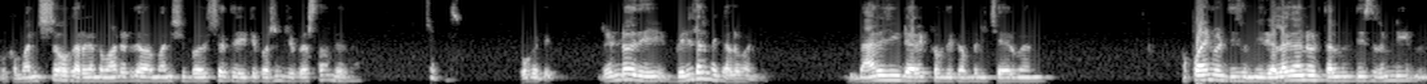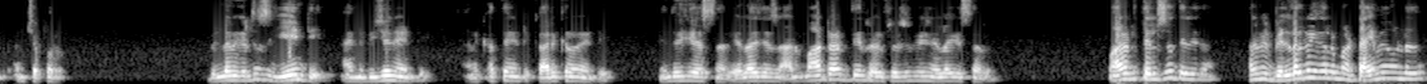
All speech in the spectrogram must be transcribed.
ఒక మనిషితో ఒక అరగంట మాట్లాడితే ఆ మనిషి భవిష్యత్తు ఎయిటీ పర్సెంట్ చెప్పేస్తాం లేదా? ఒకటి. రెండోది బిల్డర్ని కలవండి. Managing director of the company chairman. Appointment తీసుకుని మీరు ఎలాగానే తలుపులు తీసుకురండి అని చెప్పరు. బిల్డర్ని కలిసి అసలు ఏంటి? ఆయన విజన్ ఏంటి? ఆయన కథ ఏంటి? కార్యక్రమం ఏంటి? ఎందుకు చేస్తున్నారు? ఎలా చేస్తున్నారు? అని మాట్లాడితే స్పెసిఫికేషన్ ఎలా ఇస్తారు? మాట్లాడితే తెలుసో తెలీదా? అది మీరు బిల్డర్నే కదా మన టైమే ఉండదు.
